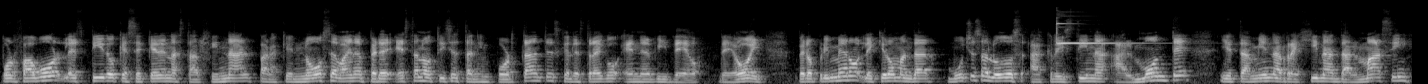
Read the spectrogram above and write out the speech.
Por favor, les pido que se queden hasta el final para que no se vayan a perder estas noticias tan importantes que les traigo en el video de hoy. Pero primero, le quiero mandar muchos saludos a Cristina Almonte y también a Regina Dalmasi,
